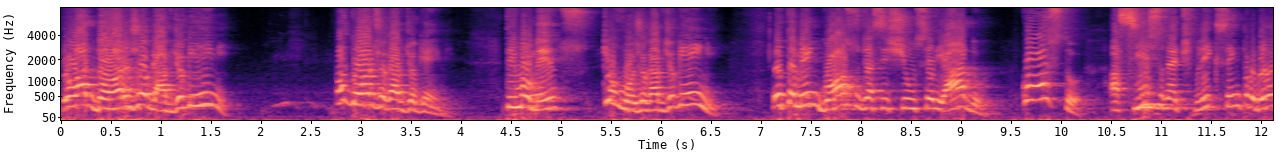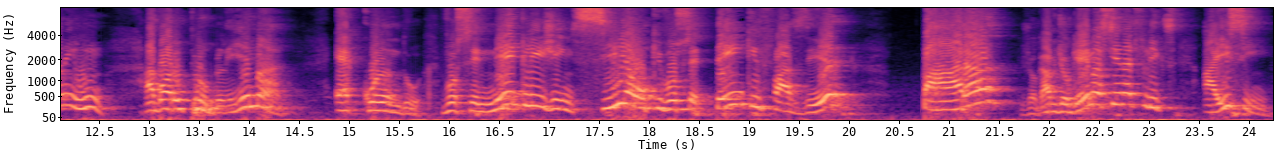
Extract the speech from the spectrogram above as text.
Eu adoro jogar videogame. Eu adoro jogar videogame. Tem momentos que eu vou jogar videogame. Eu também gosto de assistir um seriado. Gosto. Assisto Netflix sem problema nenhum. Agora, o problema é quando você negligencia o que você tem que fazer para jogar videogame e assistir Netflix. Aí sim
